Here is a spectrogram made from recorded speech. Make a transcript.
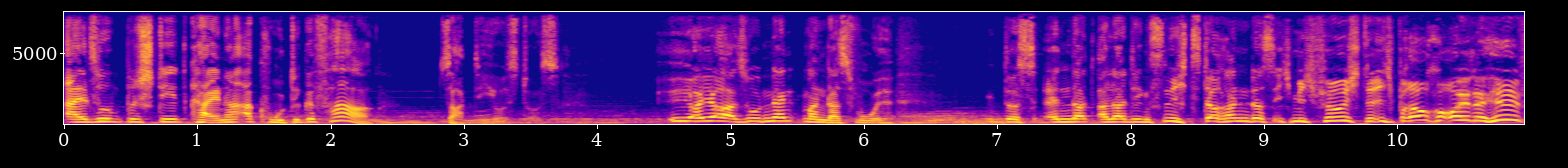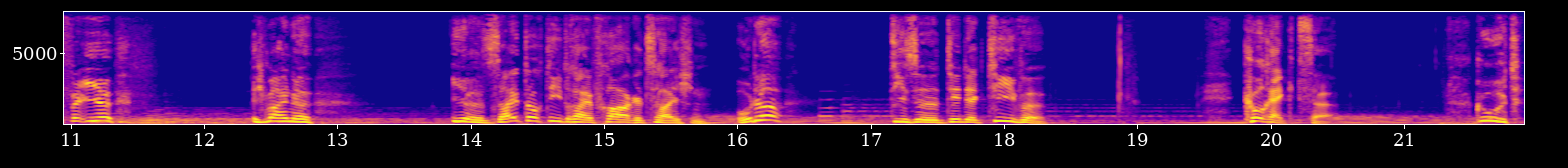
Also besteht keine akute Gefahr, sagte Justus. Ja, ja, so nennt man das wohl. Das ändert allerdings nichts daran, dass ich mich fürchte. Ich brauche eure Hilfe, ihr... Ich meine, ihr seid doch die drei Fragezeichen, oder? Diese Detektive. Korrekt, Sir. Gut.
